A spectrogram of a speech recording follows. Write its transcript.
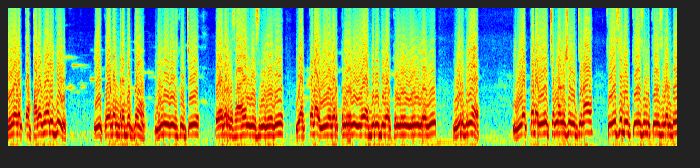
ఏ ఒక్క పథకానికి ఈ కూటమి ప్రభుత్వం ముందుకు తీసుకొచ్చి పేదలకు సహాయం చేసింది లేదు. ఎక్కడ ఏ వర్క్ లేదు ఏ అభివృద్ధి వర్క్ లేవు ఏమి లేవు ఊరికినే ఎక్కడ ఏ చిన్న విషయం వచ్చినా కేసులు కేసులు కేసులు అంటూ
